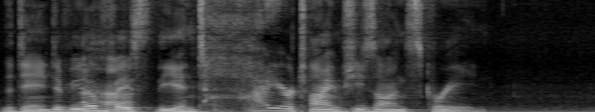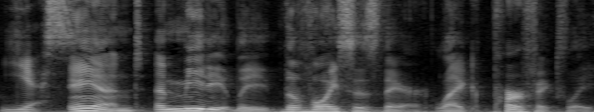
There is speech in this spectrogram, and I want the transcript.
the Danny DeVito Uh-huh. face the entire time she's on screen. yes And immediately the voice is there, like perfectly.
